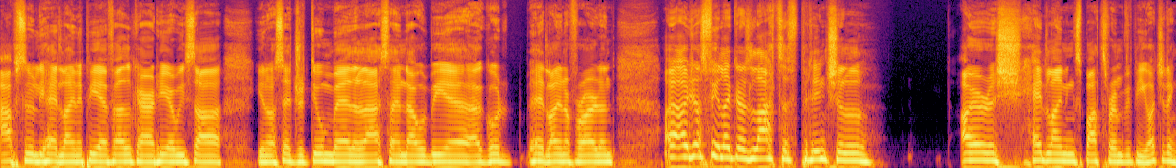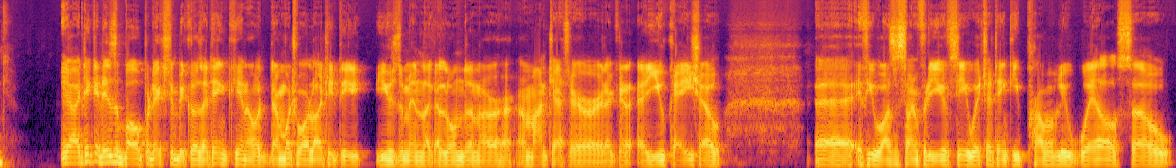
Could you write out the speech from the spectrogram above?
absolutely headline a PFL card here. We saw, you know, Cedric Doumbé the last time. That would be a, a good headliner for Ireland. I, I just feel like there's lots of potential Irish headlining spots for MVP. What do you think? Yeah, I think it is a bold prediction because I think you know they're much more likely to use them in like a London or, or Manchester or like a, a UK show. Uh, if he was to sign for the UFC, which I think he probably will. So,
